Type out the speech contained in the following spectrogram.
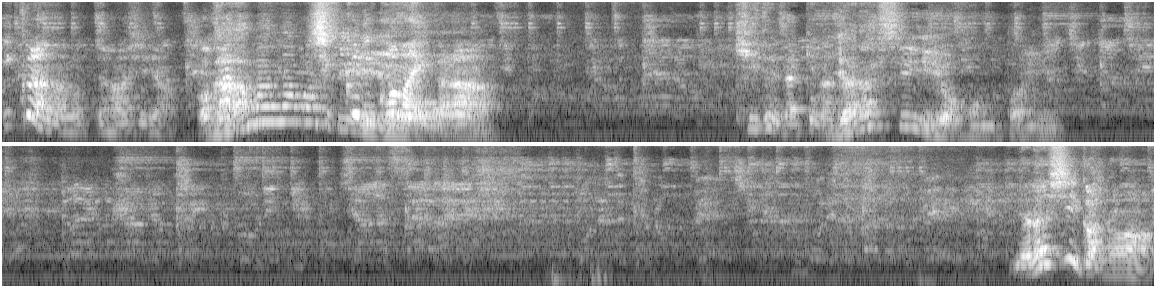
いくらなのって話じゃん。わか生々しいよ。しっくりこないから。聞いてるだけなんいだやらしいよ本当にやらしいかな。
